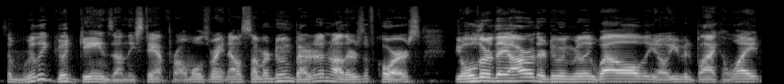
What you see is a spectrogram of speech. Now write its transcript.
some really good gains on these stamp promos right now. Some are doing better than others, of course. The older they are, they're doing really well. You know, even black and white,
